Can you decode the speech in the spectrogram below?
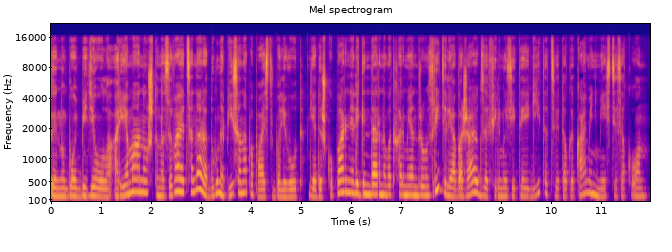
Сыну Бобби Диола Ариаману, что называется, на роду написано попасть в Болливуд. Дедушку парня, легендарного Дхармендру, зрители обожают за фильмы Зита и Гита «Цветок и камень. Месть и закон».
